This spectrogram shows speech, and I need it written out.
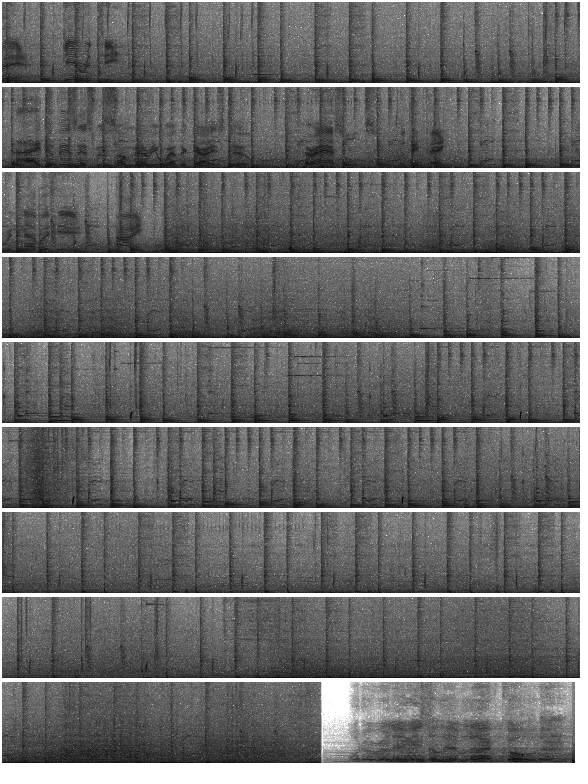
fair. Guaranteed. I do business with some Merryweather guys, too. All right. like golden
